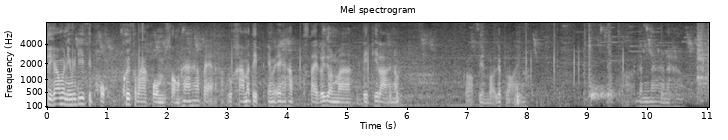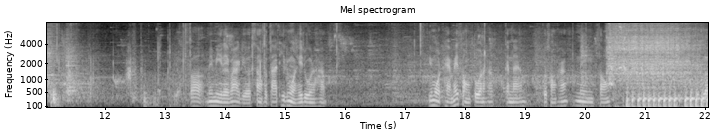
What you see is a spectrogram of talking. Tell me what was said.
สี่ครับวันนี้วันที่ 16 พฤษภาคม 2558 นะครับ ลูกค้ามาติด MX นะครับ ใส่รถยนต์มาติดที่ร้านเนาะ ก็เปลี่ยนเบาะเรียบร้อยเนาะด้านหน้านะครับ เดี๋ยวก็ไม่มีอะไรมาก เดี๋ยวสั่งสตาร์ทที่รีโมทให้ดูนะครับ รีโมทแถมให้ 2 ตัวนะครับ กันน้ำกด 2 ครั้ง 1 2ติดเล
